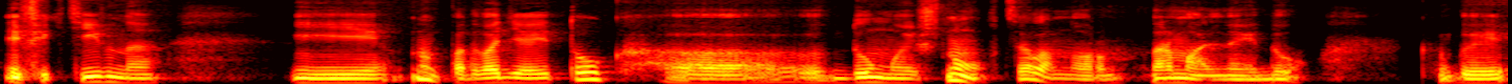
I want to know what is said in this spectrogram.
эффективно. И, ну, подводя итог, э, думаешь, ну, в целом норм, нормально иду как бы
